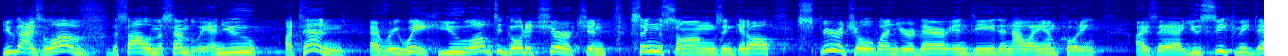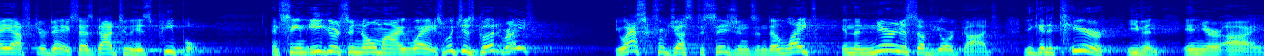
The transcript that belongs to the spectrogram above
you guys love the solemn assembly and you attend every week. You love to go to church and sing the songs and get all spiritual when you're there indeed. And now I am quoting Isaiah. You seek me day after day, says God to his people, and seem eager to know my ways, which is good, right? You ask for just decisions and delight in the nearness of your God. You get a tear even in your eye.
